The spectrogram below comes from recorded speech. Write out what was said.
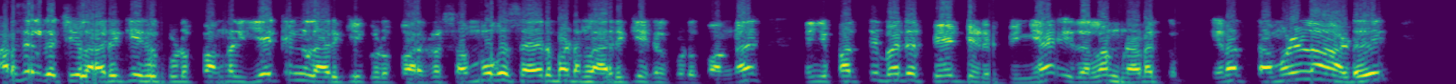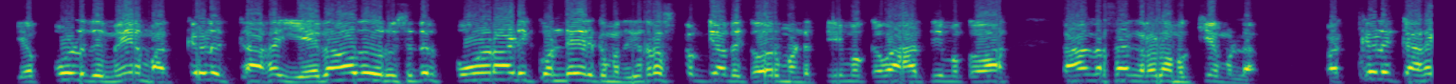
அரசியல் கட்சிகள் அறிக்கைகள் கொடுப்பாங்க இயக்கங்கள் அறிக்கை கொடுப்பார்கள் சமூக செயற்பாடுகள் அறிக்கைகள் கொடுப்பாங்க. நீங்க பத்து பேர்ட்ட பேட்டி எடுப்பீங்க. இதெல்லாம் நடக்கும். ஏன்னா தமிழ்நாடு எப்பொழுதுமே மக்களுக்காக ஏதாவது ஒரு விஷயத்தில் போராடி கொண்டே இருக்கும் இரஸ்பெக்டிவ் ஆஃப் கவர்மெண்ட் திமுகவா அதிமுகவா காங்கிரஸாங்கிறதெல்லாம் முக்கியம் இல்ல. மக்களுக்காக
